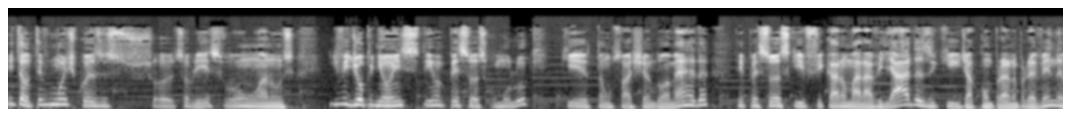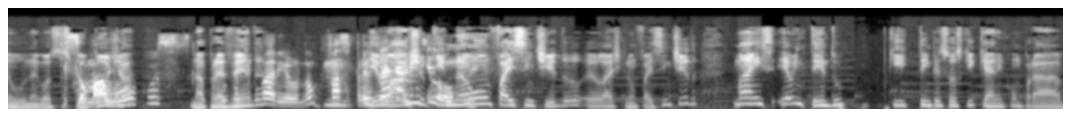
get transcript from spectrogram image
Então, teve um monte de coisas sobre isso. Um anúncio. Dividiu opiniões. Tem pessoas como o Luke, que estão só achando uma merda. Tem pessoas que ficaram maravilhadas e que já compraram na pré-venda. O negócio que são malucos. Na pré-venda. Não faço pré Eu acho que loucos. não faz sentido. Eu acho que não faz sentido. Mas eu entendo que tem pessoas que querem comprar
